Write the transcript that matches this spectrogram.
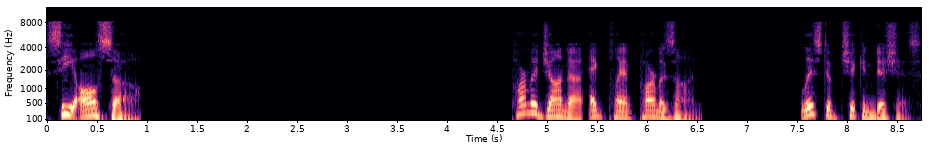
See also Parmigiana eggplant parmesan List of chicken dishes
